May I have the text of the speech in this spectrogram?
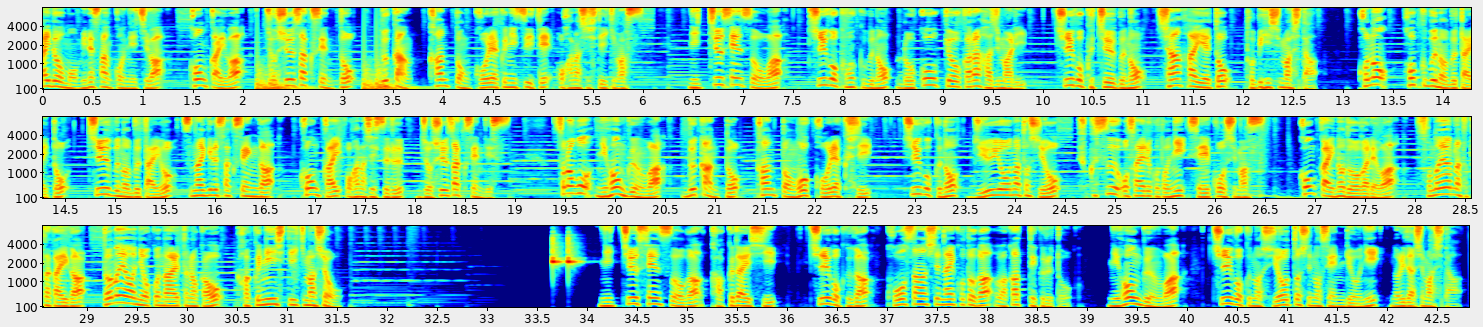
はいどうも皆さんこんにちは。今回は徐州作戦と武漢関東攻略についてお話ししていきます。日中戦争は中国北部の盧溝橋から始まり中国中部の上海へと飛び火しました。この北部の部隊と中部の部隊をつなげる作戦が今回お話しする徐州作戦です。その後日本軍は武漢と関東を攻略し中国の重要な都市を複数抑えることに成功します。今回の動画ではそのような戦いがどのように行われたのかを確認していきましょう。日中戦争が拡大し中国が降参してないことが分かってくると日本軍は中国の主要都市の占領に乗り出しました。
